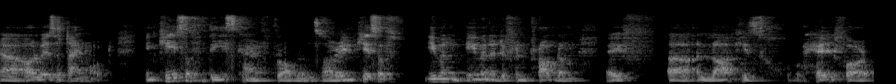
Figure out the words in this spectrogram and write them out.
uh, always a timeout. In case of these kind of problems or in case of even even a different problem, if uh, a lock is held for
